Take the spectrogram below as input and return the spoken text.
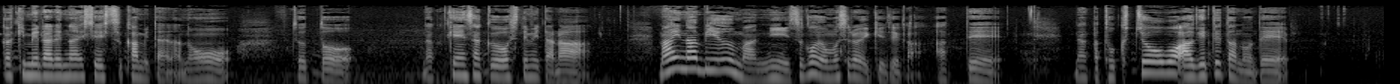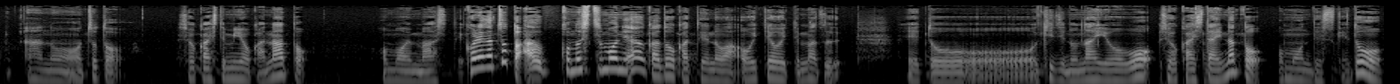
が決められない性質かみたいなのをちょっとなんか検索をしてみたらマイナビウーマンにすごい面白い記事があってなんか特徴を挙げてたのであのちょっと紹介してみようかなと思いましてこれがちょっと合うこの質問に合うかどうかっていうのは置いておいてまずえっ、ー、と記事の内容を紹介したいなと思うんですけど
